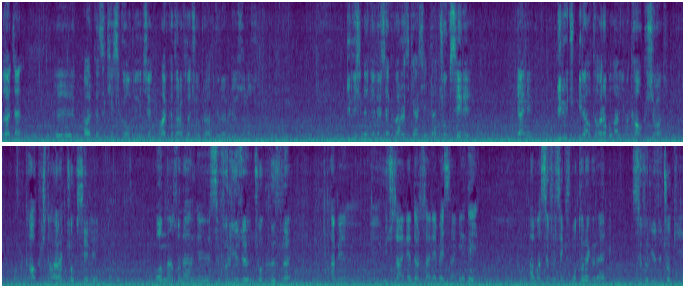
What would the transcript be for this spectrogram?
Zaten e, arkası kesik olduğu için arka tarafı da çok rahat görebiliyorsunuz. Gidişine gelirsek araç gerçekten çok seri. Yani 1.3, 1.6 arabalar gibi kalkışı var. Kalkışta araç çok seri. Ondan sonra e, sıfır yüzü çok hızlı. Tabi 3 saniye, 4 saniye, 5 saniye değil. Ama 0.8 motora göre sıfır yüzü çok iyi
